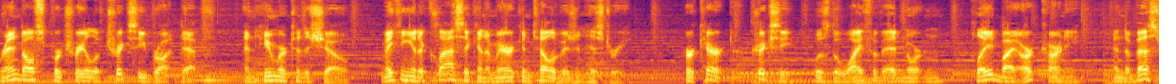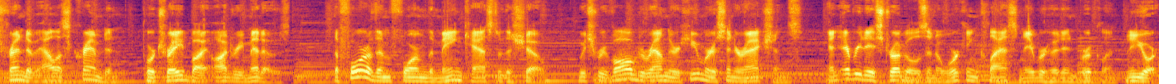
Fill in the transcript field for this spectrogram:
Randolph's portrayal of Trixie brought depth and humor to the show, making it a classic in American television history. Her character, Trixie, was the wife of Ed Norton, played by Art Carney, and the best friend of Alice Kramden, portrayed by Audrey Meadows. The four of them formed the main cast of the show, which revolved around their humorous interactions and everyday struggles in a working class neighborhood in Brooklyn, New York.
